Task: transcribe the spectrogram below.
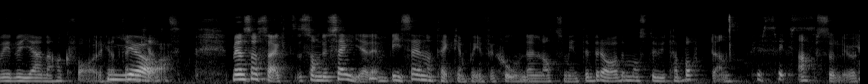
vill vi gärna ha kvar helt Ja. enkelt. Men som sagt, som du säger, visar det något tecken på infektion eller något som inte är bra, då måste vi ta bort den. Precis. Absolut.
